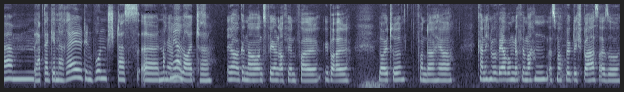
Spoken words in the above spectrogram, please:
Ähm, ihr habt ja generell den Wunsch, dass äh, noch Mehr mehr. Leute Ja, genau. Uns fehlen auf jeden Fall überall Leute. Von daher kann ich nur Werbung dafür machen. Es macht wirklich Spaß. Also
